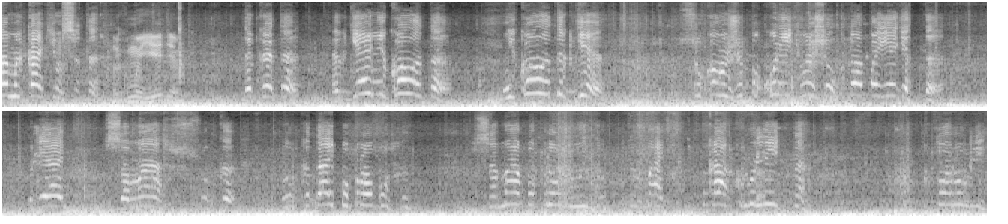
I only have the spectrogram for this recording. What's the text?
куда мы катимся-то? Так мы едем. Так это, а где Никола-то? Никола-то где? Сука, он же покурить вышел, кто поедет-то? Блядь, сама, сука, ну-ка дай попробую. Сама попробуй, ну, мать, как рулить-то? Кто рулит?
